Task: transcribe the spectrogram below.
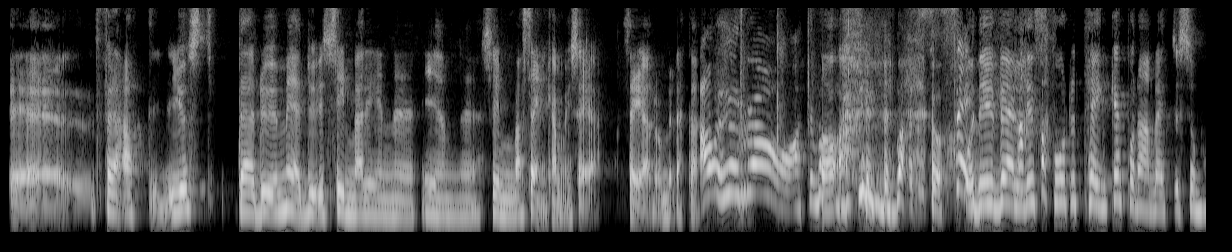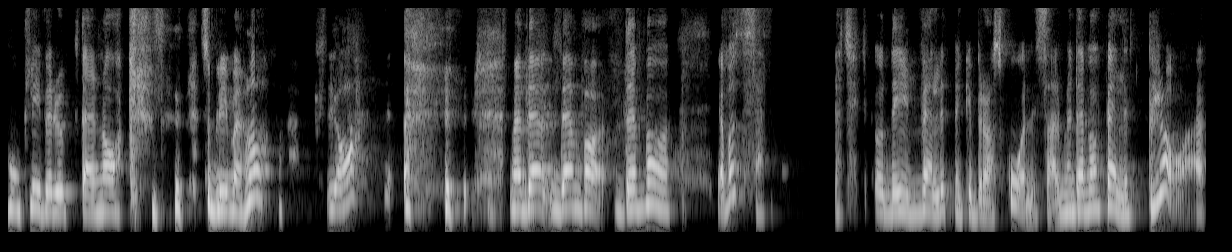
eh, för att just där du är med, du simmar i en, i en simbassäng kan man ju säga. Säga då, berätta. Ja, hurra! Att det var en simbassäng! och det är väldigt svårt att tänka på den andra eftersom hon kliver upp där naken. Så blir man, Hå! ja. Men den, den, var, den var, jag måste säga tyckte, och det är väldigt mycket bra skådisar, men det var väldigt bra.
